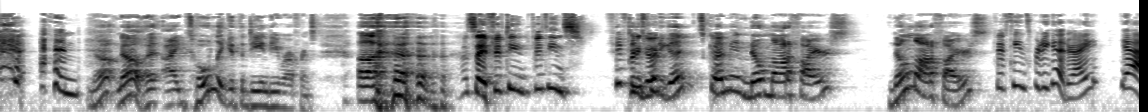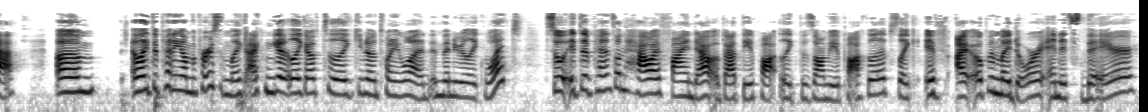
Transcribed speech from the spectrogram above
and No, no, I, I totally get the D and D reference. Uh, I'd say 15, 15's 15's Pretty pretty good. good. It's good. I mean, no modifiers. No modifiers. 15's pretty good, right? Yeah. Um, and like depending on the person, like I can get it like up to like you know 21, and then you're like, what? So it depends on how I find out about the apo- like the zombie apocalypse. Like if I open my door and it's there,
